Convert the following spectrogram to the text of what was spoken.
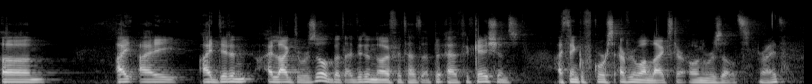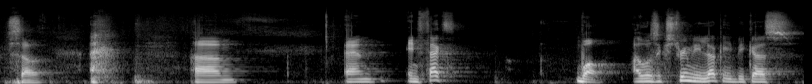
um, I, I, I didn't, I liked the result, but I didn't know if it had applications. I think, of course, everyone likes their own results, right? So, um, and in fact, well, I was extremely lucky because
